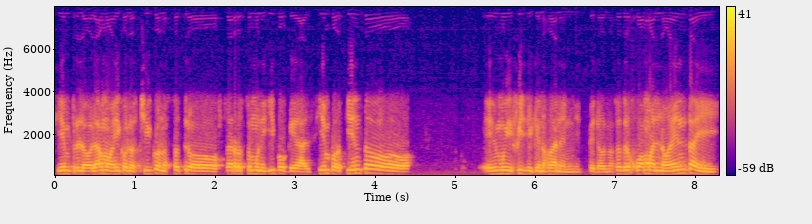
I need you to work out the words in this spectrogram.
siempre lo hablamos ahí con los chicos, nosotros, Ferro, somos un equipo que al 100% es muy difícil que nos ganen, pero nosotros jugamos al 90 y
